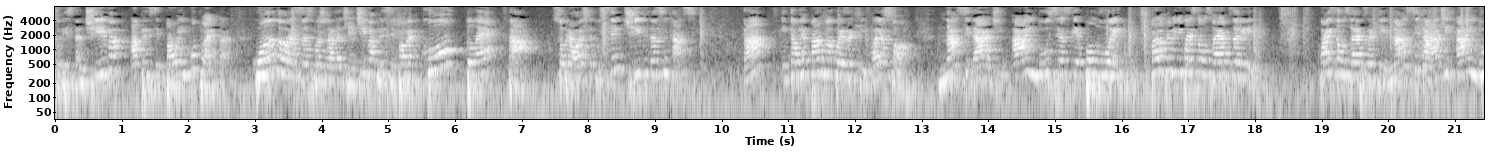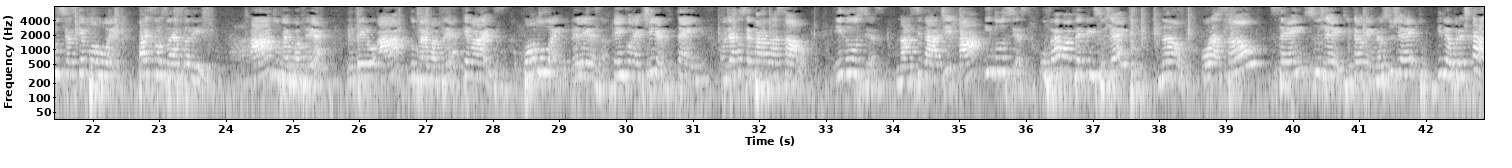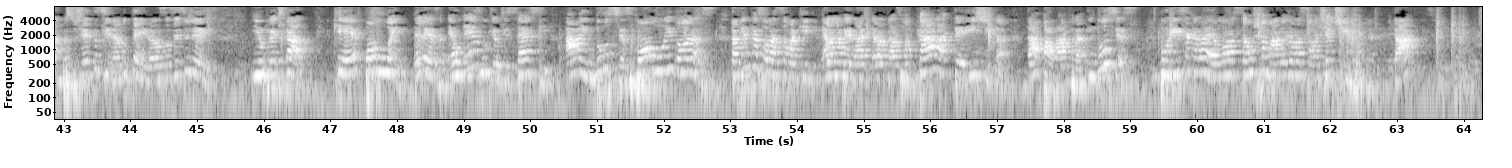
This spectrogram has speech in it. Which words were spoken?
substantiva, a principal é incompleta. Quando a oração é subordinada adjetiva, a principal é completa, sobre a ótica do sentido e da sintaxe. Tá? Então, repara uma coisa aqui, olha só. Na cidade, há indústrias que poluem. Fala pra mim quais são os verbos ali. Quais são os verbos aqui? Na cidade, há indústrias que poluem. Quais são os verbos ali? A do verbo haver. Eu tenho a do verbo haver. que mais? Poluem. Tem. Onde é que eu separo a oração? Indústrias. Na cidade, há indústrias. O verbo haver tem sujeito? Não. Oração sem sujeito. Então eu tenho meu sujeito e meu predicado. Meu sujeito assim, né? Eu não tenho, sou sem sujeito. E o predicado? Que poluem. Beleza. É o mesmo que eu dissesse há indústrias poluidoras. Tá vendo que essa oração aqui, ela na verdade, ela traz uma característica da palavra indústrias? Por isso é que ela é uma oração chamada de oração adjetiva, tá?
